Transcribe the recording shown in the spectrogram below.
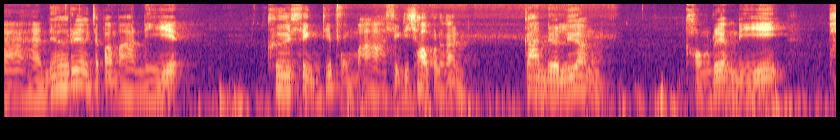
นะฮะเนื้อเรื่องจะประมาณนี้ คือสิ่งที่ผมอ่าสิ่งที่ชอบกันแล้วกัน การเดินเรื่องของเรื่องนี้ ภ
